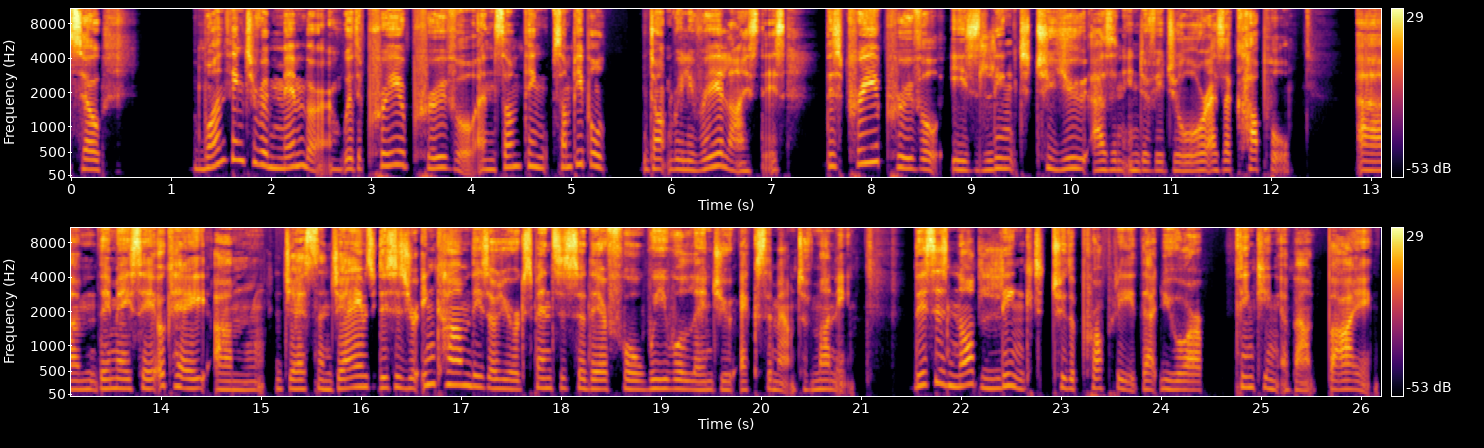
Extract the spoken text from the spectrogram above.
So one thing to remember with a pre-approval and something some people don't really realize this, this pre-approval is linked to you as an individual or as a couple um, they may say, okay, um, Jess and James, this is your income, these are your expenses, so therefore we will lend you X amount of money. This is not linked to the property that you are thinking about buying.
